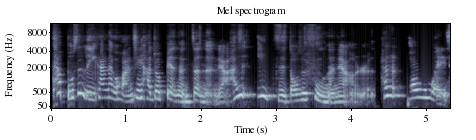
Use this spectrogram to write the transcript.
他不是离开那个环境，他就变成正能量，他是一直都是负能量的人，他是 always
